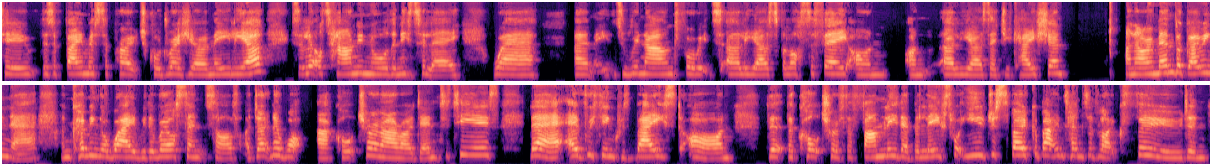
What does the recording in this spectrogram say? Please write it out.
to there's a famous approach called reggio emilia. It's a little town in northern italy where um, it's renowned for its early years philosophy on on early years education and I remember going there and coming away with a real sense of, I don't know what our culture and our identity is. There, everything was based on the, the culture of the family, their beliefs, what you just spoke about in terms of like food and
